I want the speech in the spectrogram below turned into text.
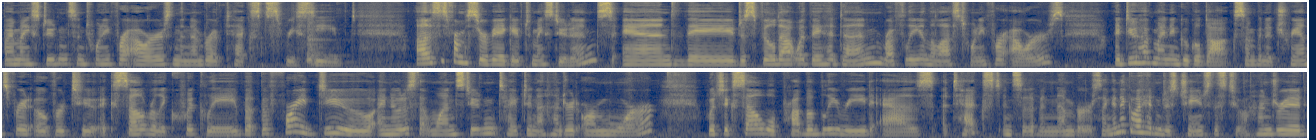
by my students in 24 hours and the number of texts received. Uh, this is from a survey I gave to my students, and they just filled out what they had done roughly in the last 24 hours. I do have mine in Google Docs, so I'm going to transfer it over to Excel really quickly. But before I do, I noticed that one student typed in 100 or more, which Excel will probably read as a text instead of a number. So I'm going to go ahead and just change this to 100.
